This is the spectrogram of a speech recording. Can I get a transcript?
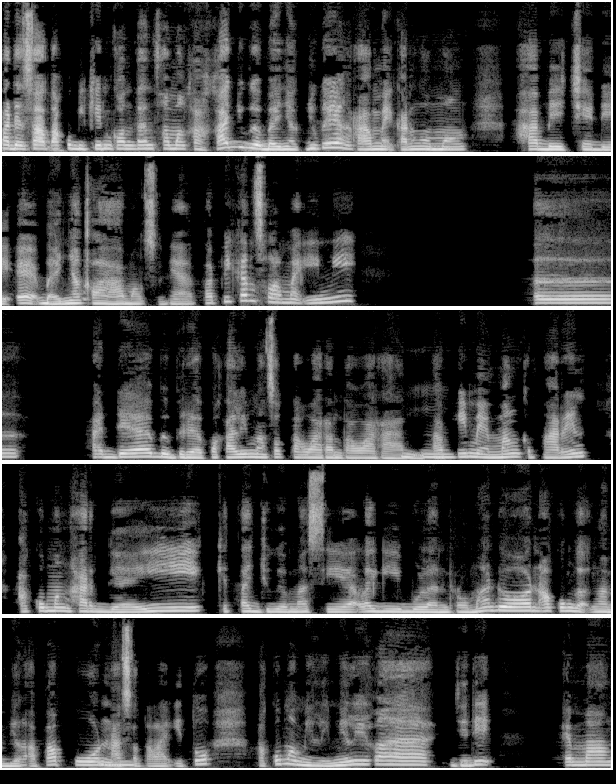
pada saat aku bikin konten sama kakak juga banyak juga yang rame kan ngomong H B C D E banyak lah maksudnya tapi kan selama ini eh ada beberapa kali masuk tawaran-tawaran Mm-mm. tapi memang kemarin aku menghargai kita juga masih lagi bulan Ramadan aku nggak ngambil apa pun nah Mm. setelah itu aku memilih-milih lah jadi emang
